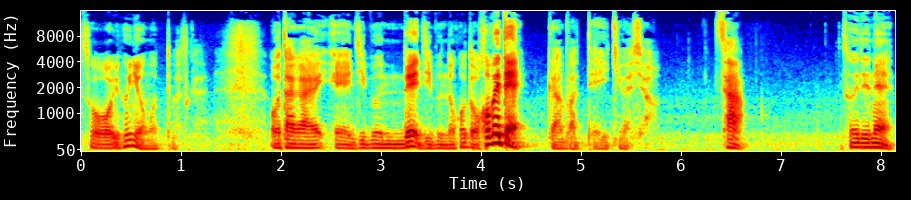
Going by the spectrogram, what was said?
そういうふうに思ってますから。お互い、えー、自分で自分のことを褒めて頑張っていきましょう。さあ、それでね、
